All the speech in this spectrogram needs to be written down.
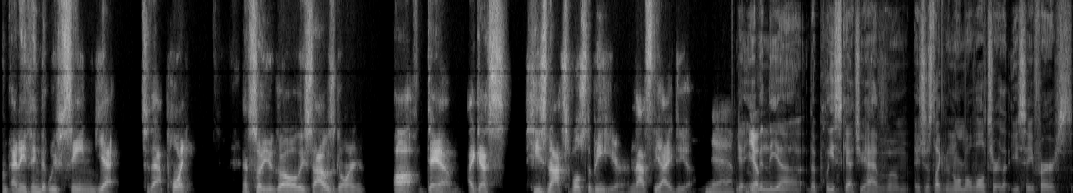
from anything that we've seen yet to that point. And so you go, at least I was going, oh, damn, I guess he's not supposed to be here. And that's the idea. Yeah. Yeah, Yep. even the uh the police sketch you have of him, it's just like the normal vulture that you see first,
